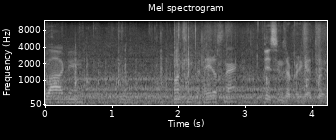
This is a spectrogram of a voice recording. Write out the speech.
Vlogging. Want some potato snack? These things are pretty good too.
